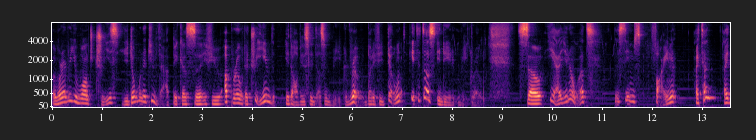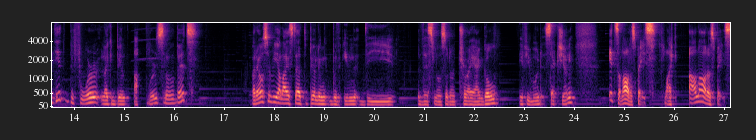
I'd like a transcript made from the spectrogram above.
But wherever you want trees, you don't want to do that, because uh, if you uproot a tree, it obviously doesn't regrow. But if you don't, it does indeed regrow. So, yeah, you know what? This seems fine. I tend, I did before, like, build upwards a little bit. But I also realized that building within the this little sort of triangle, if you would, section, it's a lot of space, like a lot of space.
